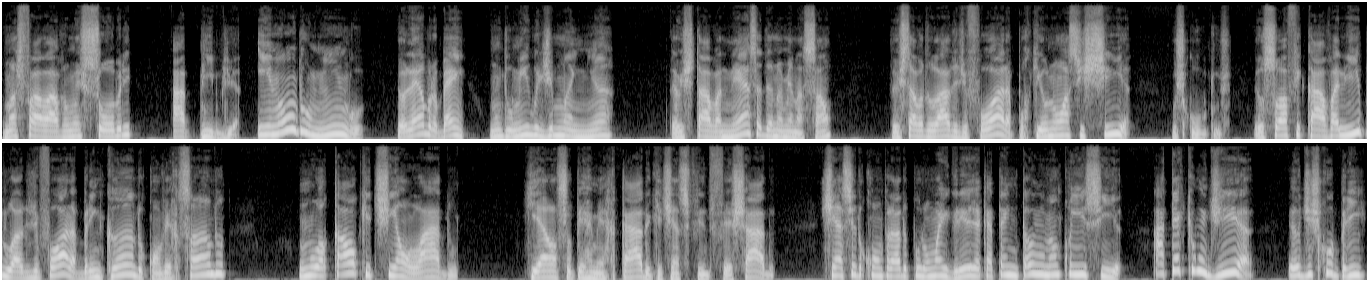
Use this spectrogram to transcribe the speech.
nós falávamos sobre a Bíblia. E num domingo, eu lembro bem, um domingo de manhã, eu estava nessa denominação, eu estava do lado de fora porque eu não assistia os cultos. Eu só ficava ali do lado de fora, brincando, conversando. Um local que tinha ao lado, que era um supermercado e que tinha sido fechado, tinha sido comprado por uma igreja que até então eu não conhecia. Até que um dia eu descobri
